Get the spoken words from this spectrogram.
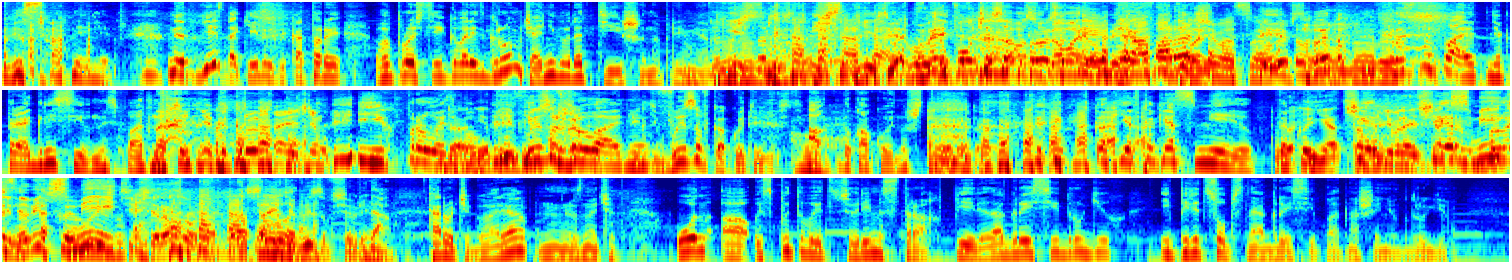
Без сомнения. Нет, есть такие люди, которые вы просите их говорить громче, они говорят тише, например. Есть, есть, мы уже полчаса вас уговариваем оборачиваться, а В этом проступает некоторая агрессивность по отношению к окружающим и их Да, просьбам, нет, и пожеланиям. вызов какой-то есть. А, да какой, ну что, как, я, как я смею. Такой И я сам удивляюсь, как бросить но ведь вызов. все равно, да, бросаете Вот. вызов все время. Да. Короче говоря, значит, он а, испытывает все время страх перед агрессией других и перед собственной агрессией по отношению к другим.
